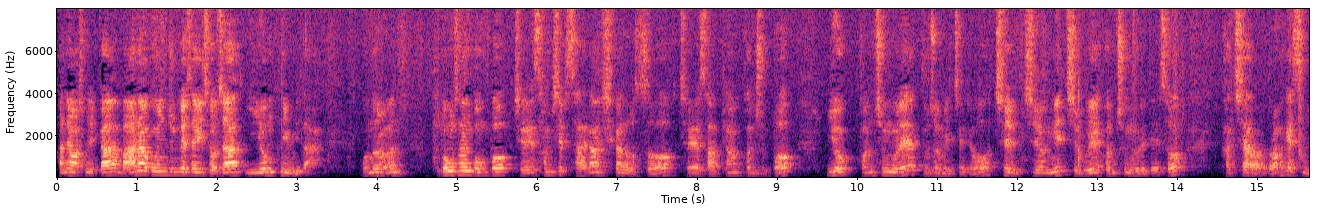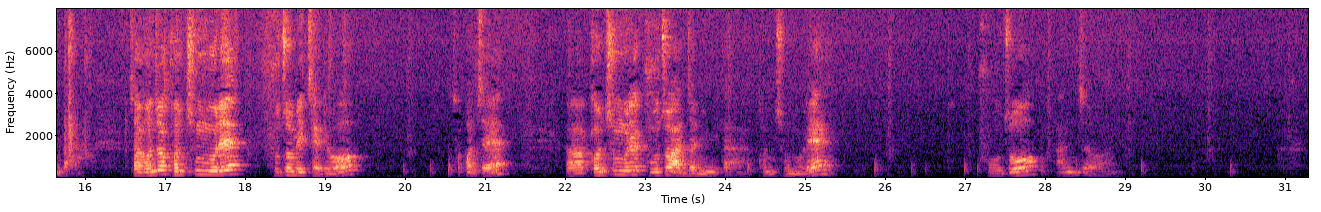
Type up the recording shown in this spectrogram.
안녕하십니까 만화공인중개사의 저자 이용훈입니다. 오늘은 부동산 공법 제34강 시간으로서 제4편 건축법 6. 건축물의 구조 및 재료 7. 지역 및 지구의 건축물에 대해서 같이 알아보도록 하겠습니다. 자 먼저 건축물의 구조 및 재료 첫 번째 아, 건축물의 구조 안전입니다. 건축물의 구조 안전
